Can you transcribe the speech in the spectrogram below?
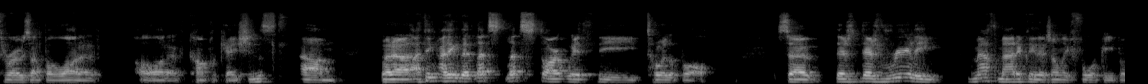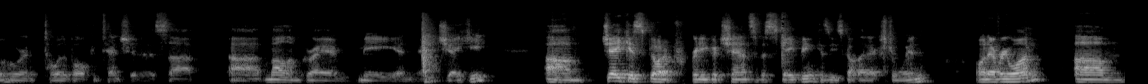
throws up a lot of a lot of complications. Um, but uh, I think I think that let's let's start with the toilet bowl. So there's there's really mathematically there's only four people who are in toilet bowl contention. And it's uh, uh, Graham, me, and, and Jakey. Um, Jake has got a pretty good chance of escaping because he's got that extra win on everyone. Um,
